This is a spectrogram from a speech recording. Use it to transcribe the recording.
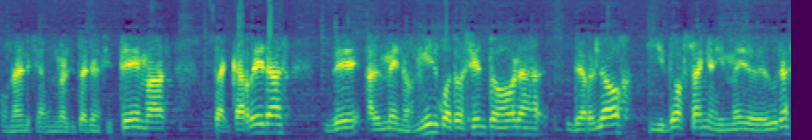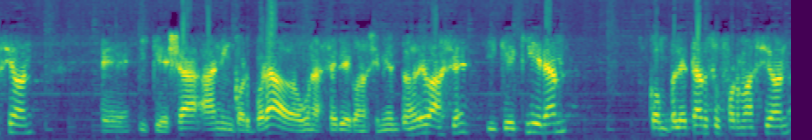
un análisis universitario en sistemas O sea, carreras de al menos 1.400 horas de reloj y dos años y medio de duración, eh, y que ya han incorporado una serie de conocimientos de base y que quieran completar su formación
